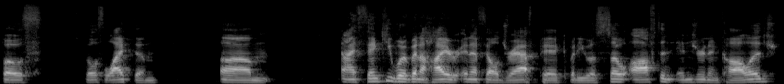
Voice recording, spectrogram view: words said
both both liked him. Um, and I think he would have been a higher NFL draft pick, but he was so often injured in college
